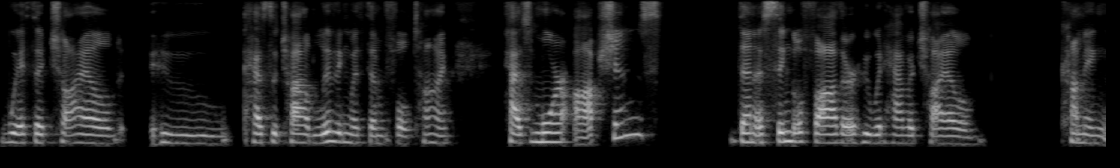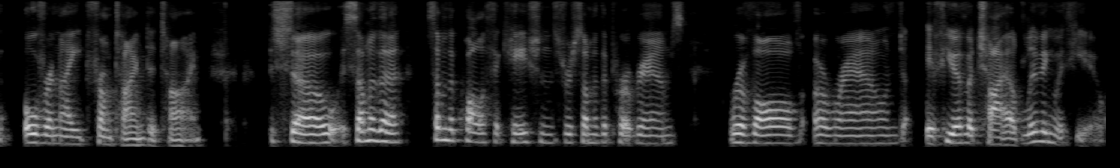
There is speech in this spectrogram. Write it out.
with a child who has the child living with them full time has more options than a single father who would have a child coming overnight from time to time so some of the some of the qualifications for some of the programs revolve around if you have a child living with you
